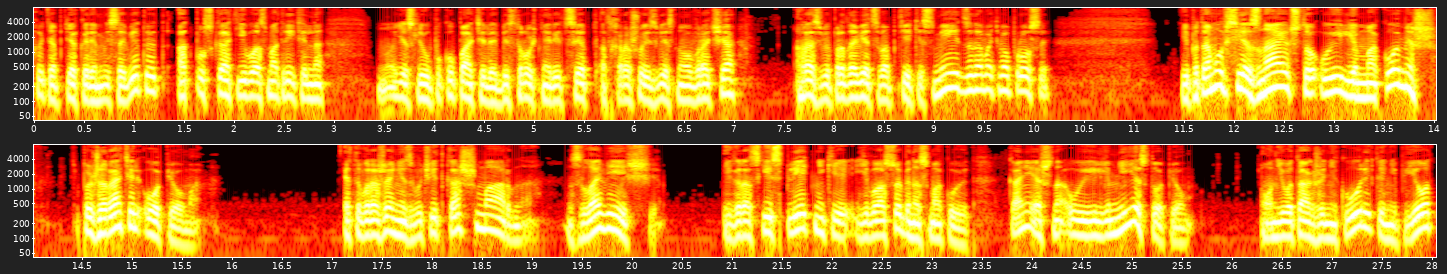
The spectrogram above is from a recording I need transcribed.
хоть аптекарям и советуют отпускать его осмотрительно, но если у покупателя бессрочный рецепт от хорошо известного врача, разве продавец в аптеке смеет задавать вопросы? И потому все знают, что Уильям Макомиш — пожиратель опиума. Это выражение звучит кошмарно, зловеще, и городские сплетники его особенно смакуют — Конечно, Уильям не ест опиум. Он его также не курит и не пьет,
